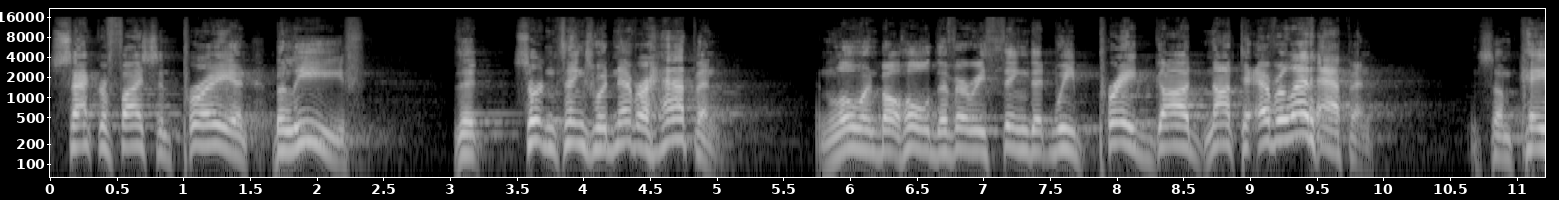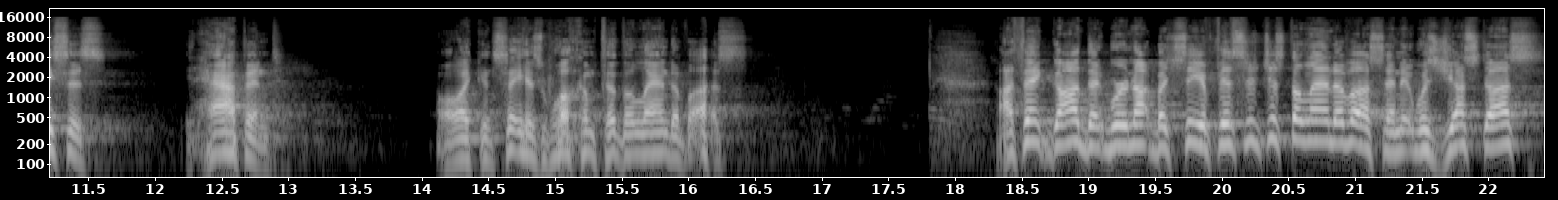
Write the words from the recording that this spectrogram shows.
sacrifice and pray and believe that certain things would never happen. And lo and behold, the very thing that we prayed God not to ever let happen, in some cases, it happened. All I can say is, welcome to the land of us. I thank God that we're not, but see, if this is just the land of us and it was just us,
